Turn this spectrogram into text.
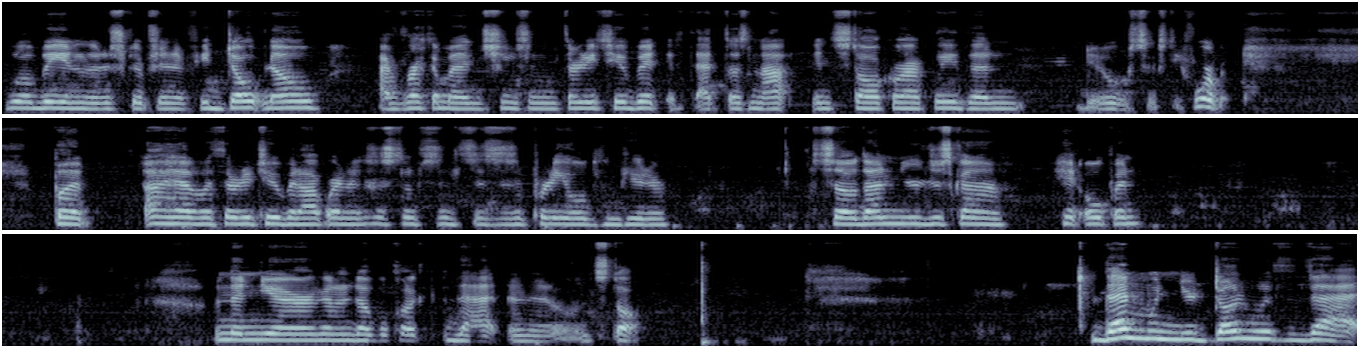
will be in the description. If you don't know, I recommend choosing 32-bit. If that does not install correctly, then do 64-bit. But I have a 32-bit operating system since this is a pretty old computer. So then you're just going to hit open. And then you're going to double click that and it'll install. Then when you're done with that,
